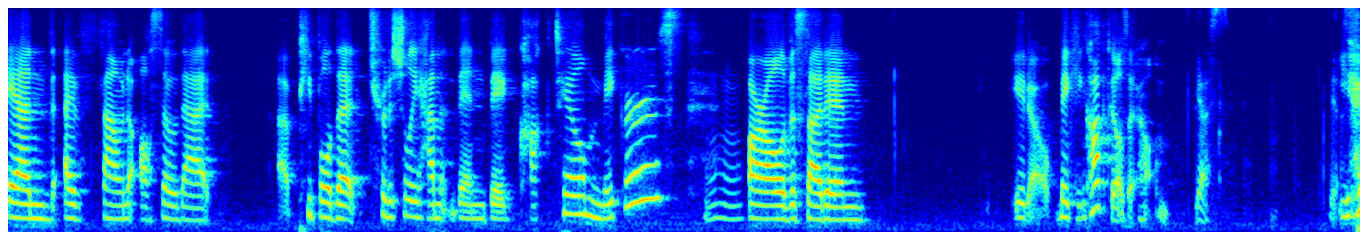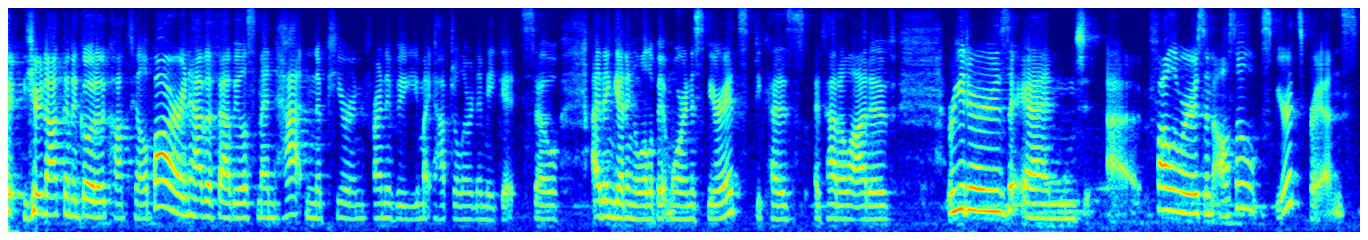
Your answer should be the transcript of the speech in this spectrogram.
And I've found also that uh, people that traditionally haven't been big cocktail makers mm-hmm. are all of a sudden, you know, making cocktails at home. Yes. Yes. You're not going to go to the cocktail bar and have a fabulous Manhattan appear in front of you. You might have to learn to make it. So I've been getting a little bit more into spirits because I've had a lot of readers and uh, followers and also spirits brands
